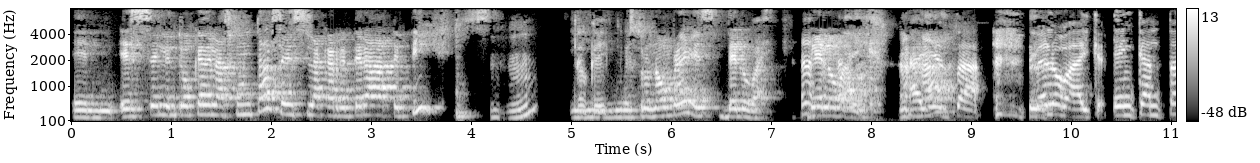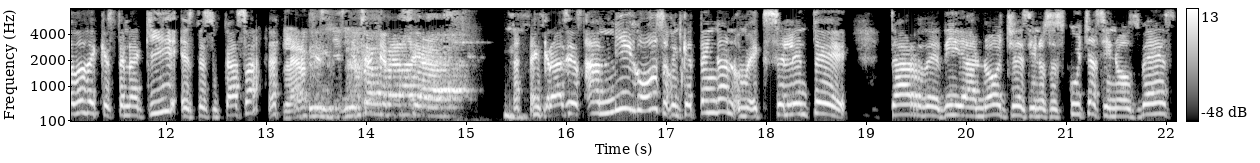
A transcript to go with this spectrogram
es el entronque de las juntas, es la carretera Tepic, y nuestro nombre es Delobay. Velo Bike. Ahí está. Velo Bike. Encantada de que estén aquí. Esta es su casa. Claro que sí. Muchas gracias. Gracias, amigos, que tengan una excelente tarde, día, noche, si nos escuchas, si nos ves,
